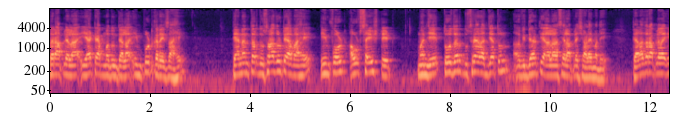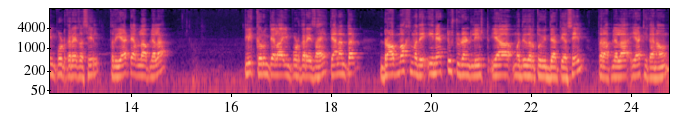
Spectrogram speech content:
तर आपल्याला या टॅबमधून त्याला इम्पोर्ट करायचं आहे. त्यानंतर दुसरा जो टॅब आहे इम्पोर्ट आउटसाईड स्टेट म्हणजे तो जर दुसऱ्या राज्यातून विद्यार्थी आला असेल आपल्या शाळेमध्ये त्याला जर आपल्याला इम्पोर्ट करायचं असेल तर या टॅबला आपल्याला क्लिक करून त्याला इम्पोर्ट करायचं आहे. त्यानंतर ड्रॉपबॉक्समध्ये इनॅक्टिव्ह स्टुडंट लिस्ट यामध्ये जर तो विद्यार्थी असेल तर आपल्याला या ठिकाणाहून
